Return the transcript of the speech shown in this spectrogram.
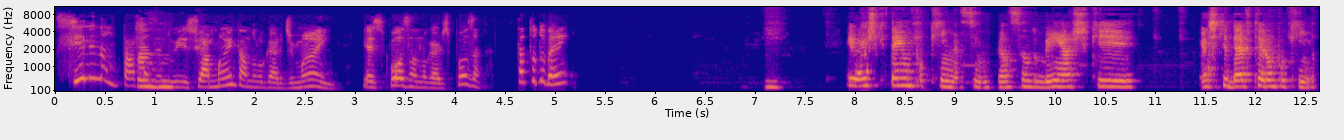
Se ele não tá fazendo uhum. isso e a mãe tá no lugar de mãe e a esposa no lugar de esposa, tá tudo bem. Eu acho que tem um pouquinho, assim, pensando bem, acho que acho que deve ter um pouquinho.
